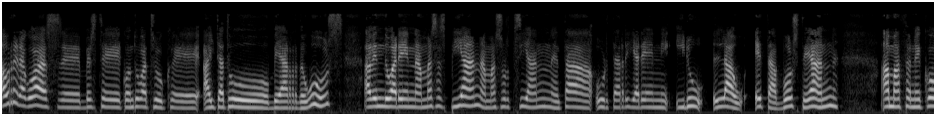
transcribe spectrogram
Aurrera goaz, e, beste kontu batzuk e, aitatu behar duguz, abenduaren amazazpian, amazortzian, eta urtarriaren iru lau eta bostean, Amazoneko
